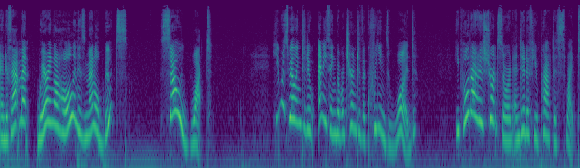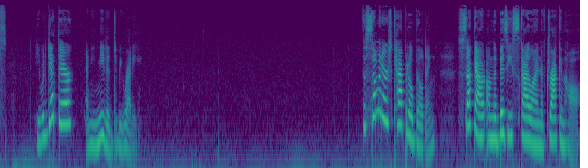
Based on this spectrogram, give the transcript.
and if that meant wearing a hole in his metal boots, so what? He was willing to do anything but return to the Queen's Wood. He pulled out his short sword and did a few practice swipes. He would get there, and he needed to be ready. The Summoner's Capitol building stuck out on the busy skyline of Drakkenhall.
